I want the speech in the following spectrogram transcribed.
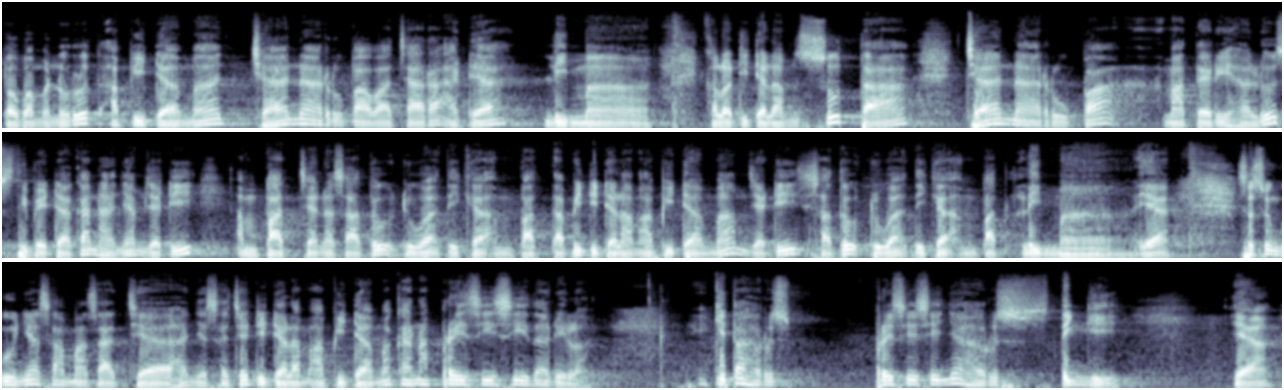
bahwa menurut Abhidhamma jana rupa wacara ada lima. Kalau di dalam suta jana rupa materi halus dibedakan hanya menjadi empat jana satu dua tiga empat. Tapi di dalam Abhidhamma menjadi satu dua tiga empat lima. Ya sesungguhnya sama saja hanya saja di dalam Abhidhamma karena presisi tadi loh kita harus presisinya harus tinggi. Ya,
